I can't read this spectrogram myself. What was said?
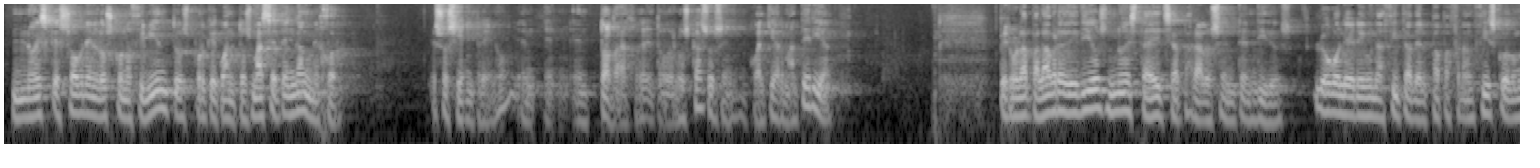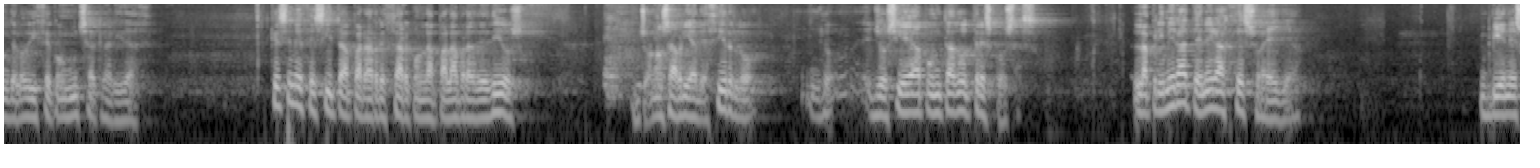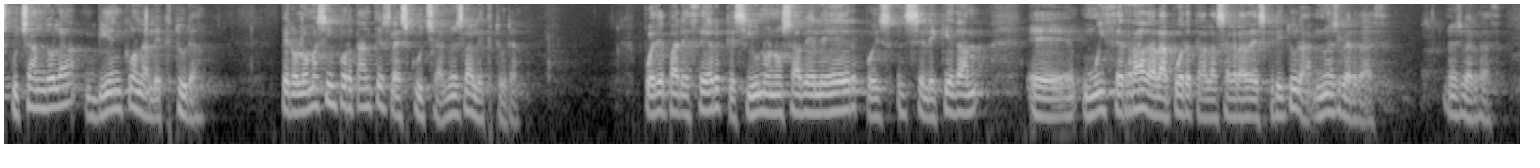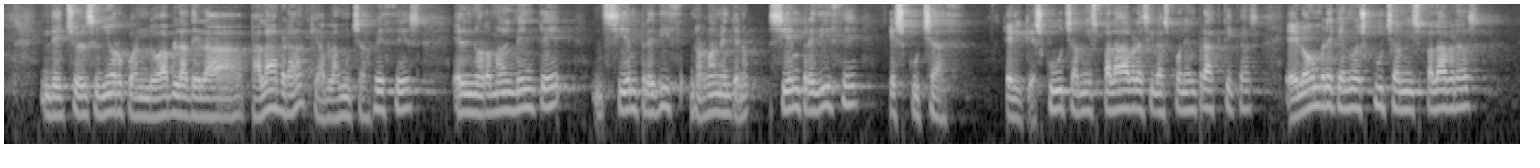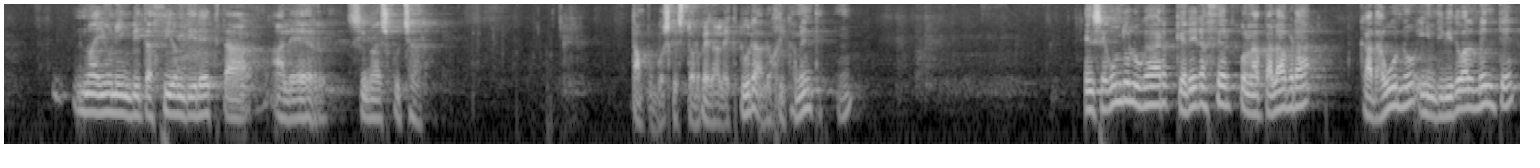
No es que sobren los conocimientos, porque cuantos más se tengan, mejor. Eso siempre, ¿no? En, todas, en todos los casos, en cualquier materia. Pero la palabra de Dios no está hecha para los entendidos. Luego leeré una cita del Papa Francisco donde lo dice con mucha claridad. ¿Qué se necesita para rezar con la palabra de Dios? Yo no sabría decirlo. Yo, yo sí he apuntado tres cosas. La primera, tener acceso a ella bien escuchándola, bien con la lectura. Pero lo más importante es la escucha, no es la lectura. Puede parecer que si uno no sabe leer, pues se le queda eh, muy cerrada la puerta a la Sagrada Escritura. No es verdad, no es verdad. De hecho, el Señor cuando habla de la palabra, que habla muchas veces, Él normalmente siempre dice, normalmente no, siempre dice, escuchad el que escucha mis palabras y las pone en prácticas, el hombre que no escucha mis palabras, no hay una invitación directa a leer, sino a escuchar. Tampoco es que estorbe la lectura, lógicamente. En segundo lugar, querer hacer con la palabra, cada uno individualmente,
